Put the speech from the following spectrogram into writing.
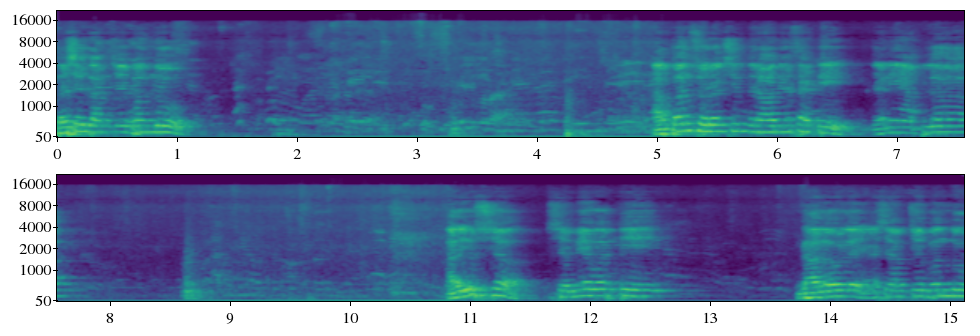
तसेच आमचे बंधू. आपण सुरक्षित राहण्यासाठी ज्यांनी आपलं आयुष्य क्षमेवरती घालवलंय असे आमचे बंधू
